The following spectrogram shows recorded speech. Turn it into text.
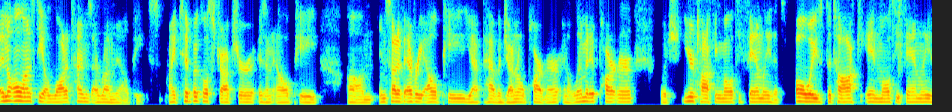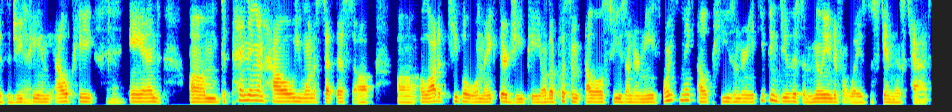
in all honesty, a lot of times I run in LPs. My typical structure is an LP. Um, inside of every LP, you have to have a general partner and a limited partner, which you're talking multifamily. That's always the talk in multifamily is the GP yeah. and the LP. Yeah. And um, depending on how you want to set this up, uh, a lot of people will make their GP or they'll put some LLCs underneath, or you can make LPs underneath. You can do this a million different ways to skin this cat.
